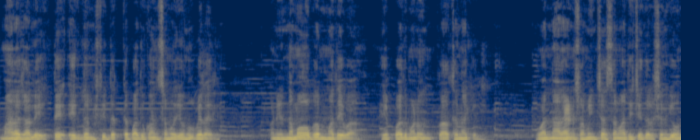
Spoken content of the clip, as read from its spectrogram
महाराज आले ते एकदम श्री दत्तपादुकांसमोर येऊन उभे राहिले आणि नमो ब्रह्मदेवा हे पद म्हणून प्रार्थना केली. व नारायण स्वामींच्या समाधीचे दर्शन घेऊन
